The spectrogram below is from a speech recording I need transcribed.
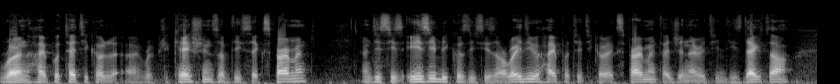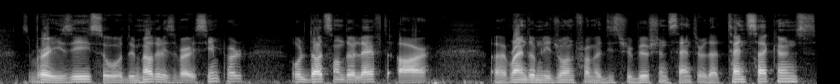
run hypothetical uh, replications of this experiment. And this is easy because this is already a hypothetical experiment. I generated this data. It's very easy. So the model is very simple. All dots on the left are uh, randomly drawn from a distribution centered at 10 seconds,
